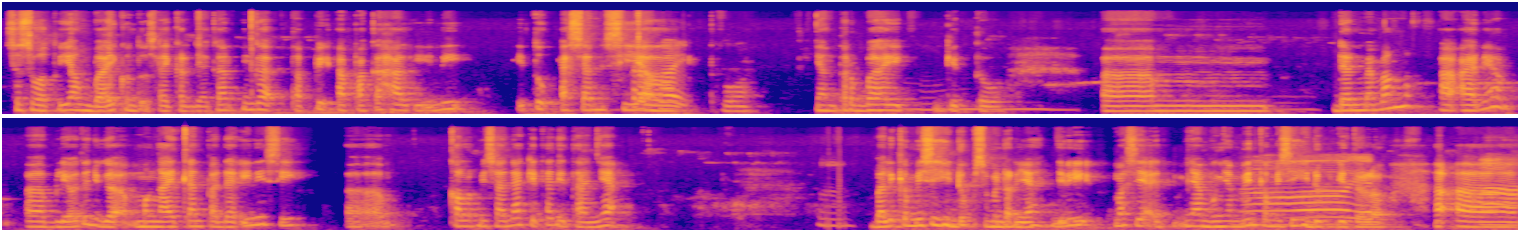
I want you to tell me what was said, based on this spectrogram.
sesuatu yang baik untuk saya kerjakan enggak tapi apakah hal ini itu esensial terbaik. gitu yang terbaik hmm. gitu um, dan memang uh, akhirnya uh, beliau itu juga mengaitkan pada ini sih uh, kalau misalnya kita ditanya hmm. balik ke misi hidup sebenarnya jadi masih nyambung nyambungin oh, ke misi hidup gitu ya. loh uh, uh, uh.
